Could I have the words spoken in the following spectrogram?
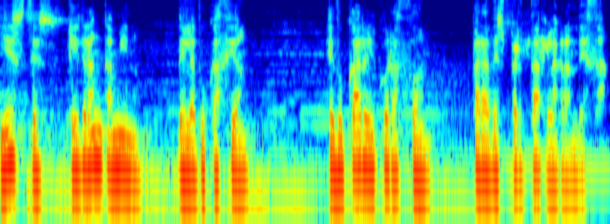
Y este es el gran camino de la educación, educar el corazón para despertar la grandeza.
